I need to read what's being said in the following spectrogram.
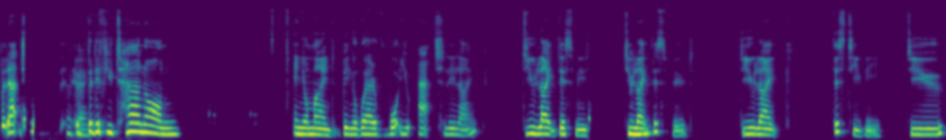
But actually Okay. but if you turn on in your mind being aware of what you actually like? Do you like this music? Do you like Mhm. this food? Do you like this tv do you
